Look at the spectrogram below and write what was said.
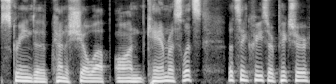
screen to kind of show up on camera. So let's, let's increase our picture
